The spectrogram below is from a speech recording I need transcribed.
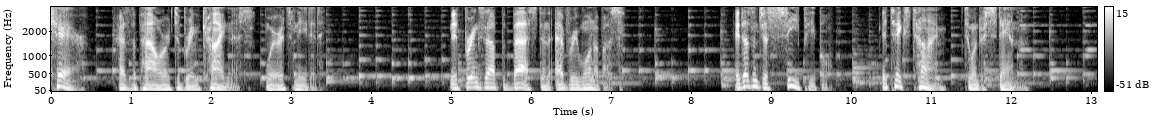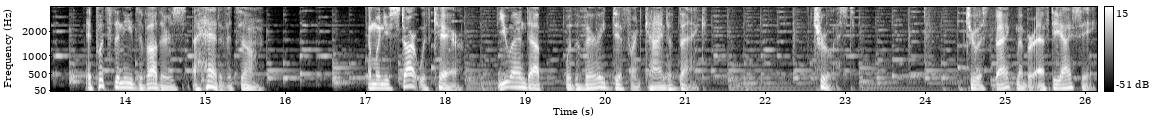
Care has the power to bring kindness where it's needed. It brings out the best in every one of us. It doesn't just see people, it takes time to understand them. It puts the needs of others ahead of its own. And when you start with care, you end up with a very different kind of bank. Truist. Truest Bank member FDIC.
